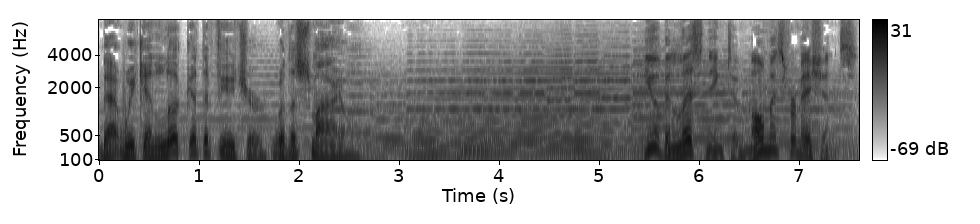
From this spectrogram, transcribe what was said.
that we can look at the future with a smile. You've been listening to Moments for Missions.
